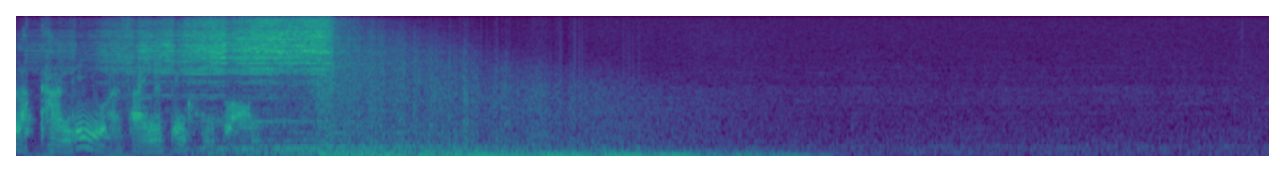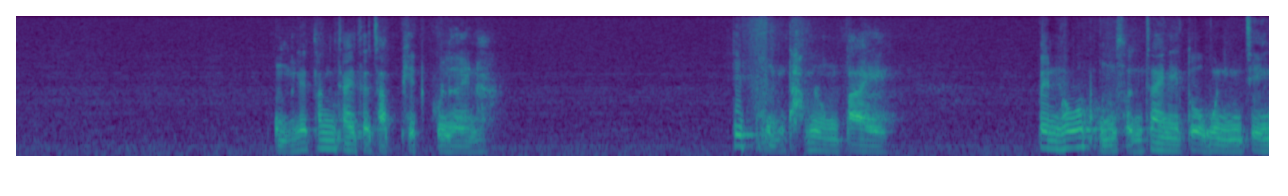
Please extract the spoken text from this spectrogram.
หลักฐานที่อยู่อาศัยนั้นเป็นของปลอม ผมไม่ได้ตั้งใจจะจับผิดคุณเลยนะ ที่ผมทำลงไป เป็นเพราะว่าผมสนใจในตัวคุณจริง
